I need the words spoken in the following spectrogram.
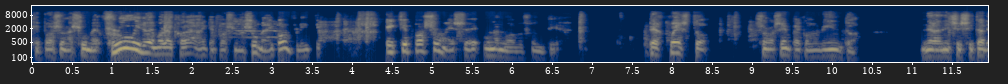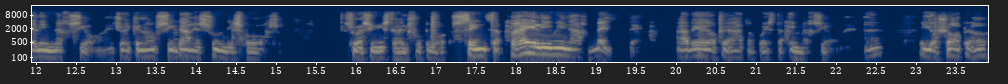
che possono assumere, fluido e molecolare che possono assumere i conflitti e che possono essere una nuova frontiera. Per questo sono sempre convinto nella necessità dell'immersione, cioè che non si dà nessun discorso sulla sinistra del futuro senza preliminarmente aver operato questa immersione. Eh? Io sciopero,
